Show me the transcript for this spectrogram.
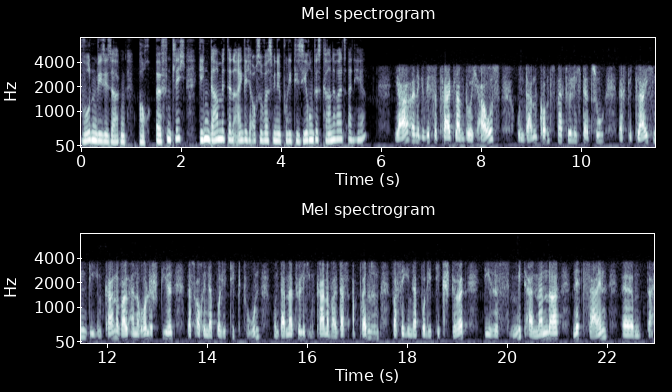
wurden, wie Sie sagen, auch öffentlich. Ging damit denn eigentlich auch sowas wie eine Politisierung des Karnevals einher? Ja, eine gewisse Zeit lang durchaus. Und dann kommt es natürlich dazu, dass die gleichen, die im Karneval eine Rolle spielen, das auch in der Politik tun und dann natürlich im Karneval das abbremsen, was sie in der Politik stört. Dieses Miteinander nett sein, ähm, das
